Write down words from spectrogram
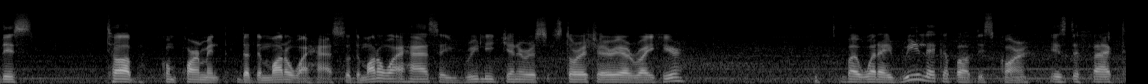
this tub compartment that the Model Y has. So the Model Y has a really generous storage area right here. But what I really like about this car is the fact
